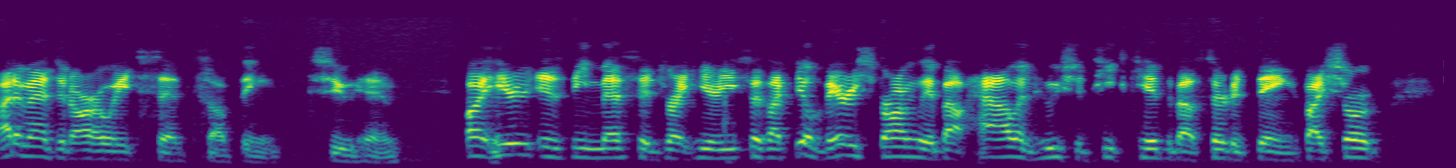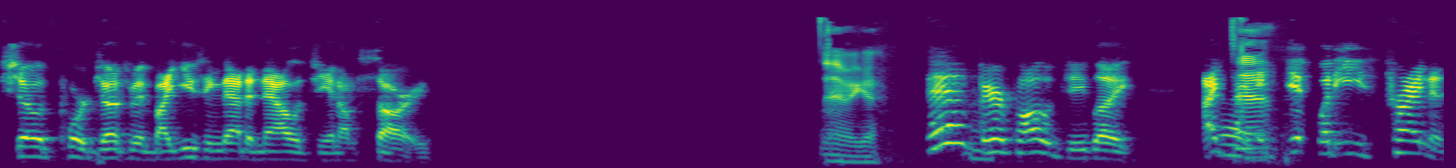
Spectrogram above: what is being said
I'd imagine ROH said something to him. But here is the message right here. He says, "I feel very strongly about how and who should teach kids about certain things. But I showed showed poor judgment by using that analogy, and I'm sorry." There we go. Yeah, fair apology. Like, I kind of get what he's trying to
